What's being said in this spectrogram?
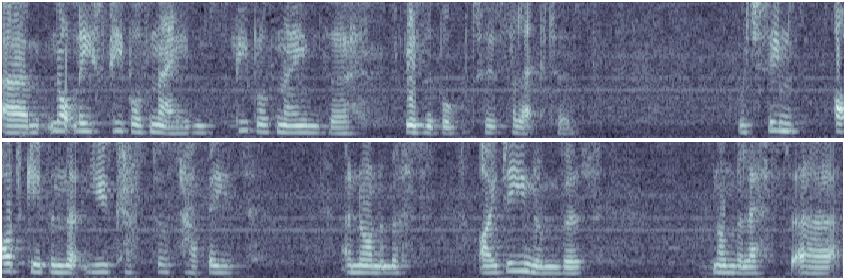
um, not least people's names. People's names are visible to selectors, which seems odd given that UCAS does have these anonymous ID numbers. Nonetheless, uh,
